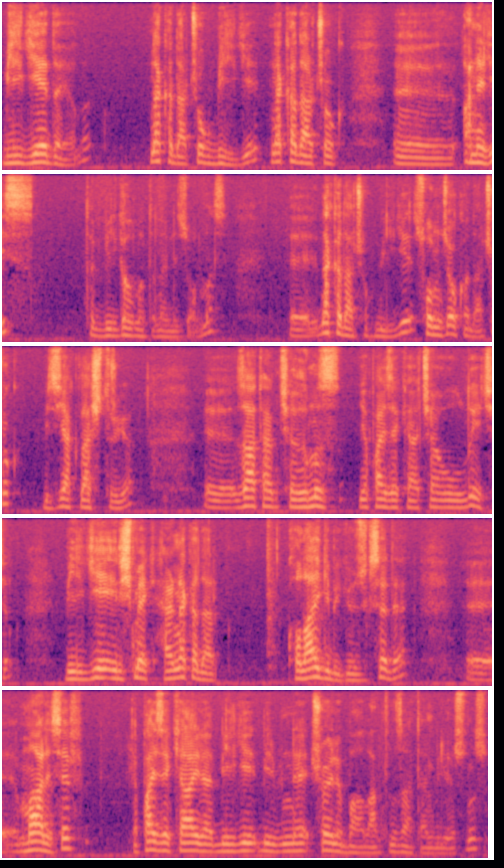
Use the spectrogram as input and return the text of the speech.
bilgiye dayalı. Ne kadar çok bilgi, ne kadar çok e, analiz, tabii bilgi olmadan analiz olmaz. E, ne kadar çok bilgi, sonuca o kadar çok bizi yaklaştırıyor. E, zaten çağımız yapay zeka çağı olduğu için bilgiye erişmek her ne kadar kolay gibi gözükse de e, maalesef yapay zeka ile bilgi birbirine şöyle bağlantılı zaten biliyorsunuz.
